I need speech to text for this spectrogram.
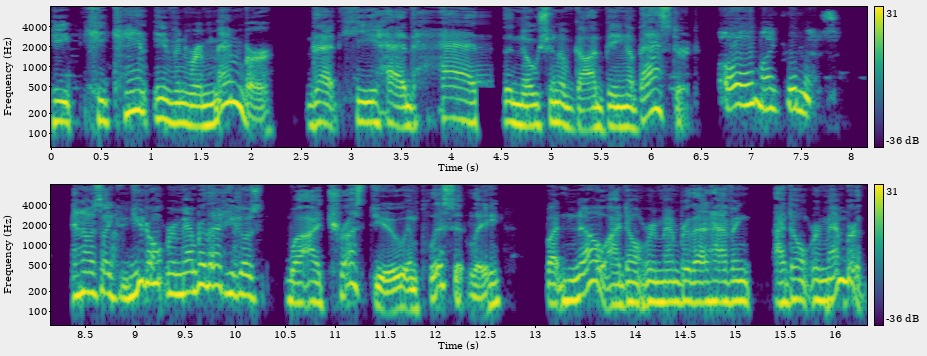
He he can't even remember that he had had the notion of God being a bastard. Oh my goodness! And I was like, "You don't remember that?" He goes, "Well, I trust you implicitly, but no, I don't remember that having. I don't remember.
